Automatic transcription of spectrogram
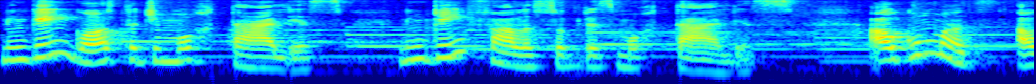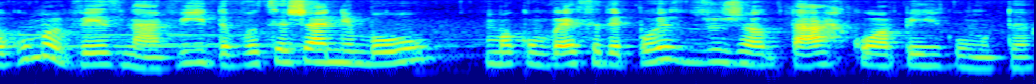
Ninguém gosta de mortalhas, ninguém fala sobre as mortalhas. Algumas, alguma vez na vida você já animou uma conversa depois do jantar com a pergunta:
